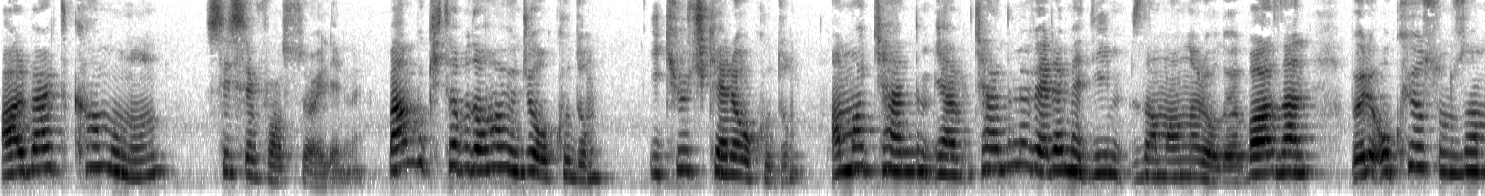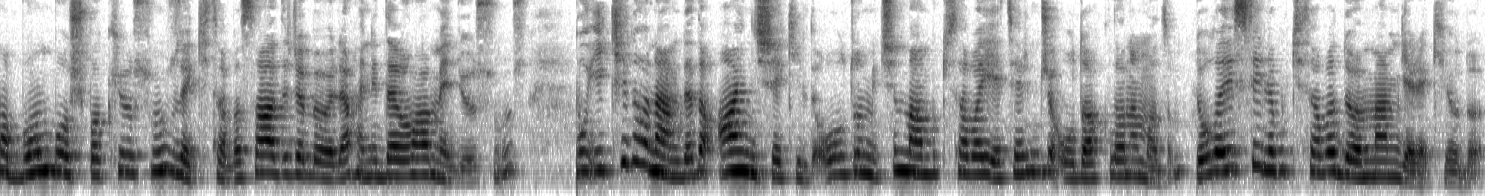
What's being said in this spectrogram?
Albert Camus'un Sisyphos söylemi. Ben bu kitabı daha önce okudum. 2-3 kere okudum. Ama kendim yani kendimi veremediğim zamanlar oluyor. Bazen böyle okuyorsunuz ama bomboş bakıyorsunuz ya kitaba. Sadece böyle hani devam ediyorsunuz. Bu iki dönemde de aynı şekilde olduğum için ben bu kitaba yeterince odaklanamadım. Dolayısıyla bu kitaba dönmem gerekiyordu.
